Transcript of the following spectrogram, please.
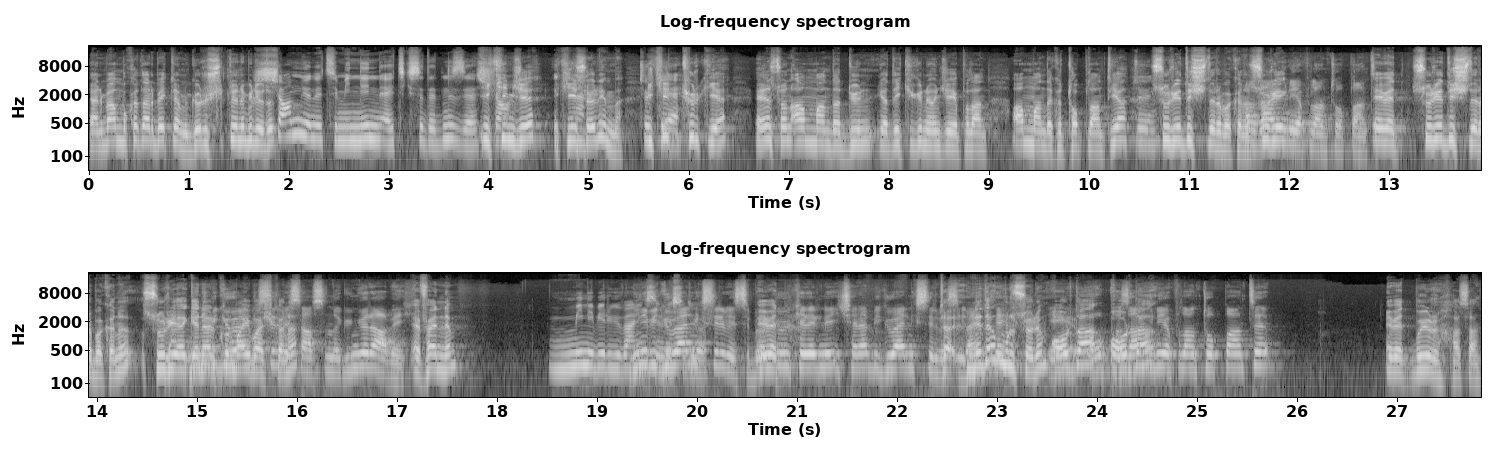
Yani ben bu kadar beklemiyorum. Görüştüklerini biliyorduk. Şam yönetiminin etkisi dediniz ya. Şam. İkinci, ikiyi Heh. söyleyeyim mi? Türkiye. İki, Türkiye en son Amman'da dün ya da iki gün önce yapılan Amman'daki toplantıya Dün. Suriye Dışişleri Bakanı, Pazar Suriye günü yapılan toplantı. Evet, Suriye Dışişleri Bakanı, Suriye Yani mini bir Genelkurmay Başkanı. zirvesi aslında Güngör ağabey. Efendim? Mini bir güvenlik Yine bir zirvesi güvenlik diyor. zirvesi. Bölge Evet. ülkelerini içeren bir güvenlik zirvesi. Ta- Belki neden de, bunu söylüyorum? e, Orada- o pazar orada- günü yapılan toplantı Evet, buyur Hasan.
